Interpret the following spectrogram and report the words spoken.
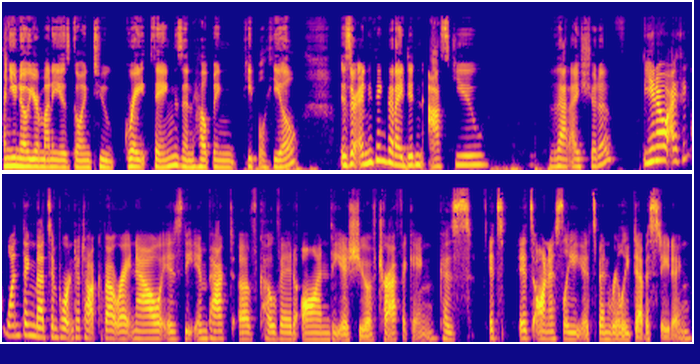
And you know your money is going to great things and helping people heal. Is there anything that i didn't ask you that i should have you know, I think one thing that's important to talk about right now is the impact of COVID on the issue of trafficking because it's it's honestly it's been really devastating.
